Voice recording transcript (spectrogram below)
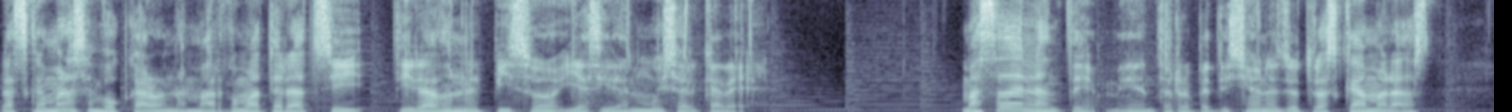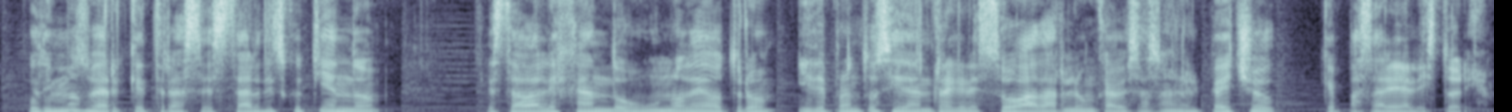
las cámaras enfocaron a Marco Materazzi tirado en el piso y a Zidane muy cerca de él. Más adelante, mediante repeticiones de otras cámaras, pudimos ver que tras estar discutiendo, se estaba alejando uno de otro y de pronto Zidane regresó a darle un cabezazo en el pecho que pasaría a la historia.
